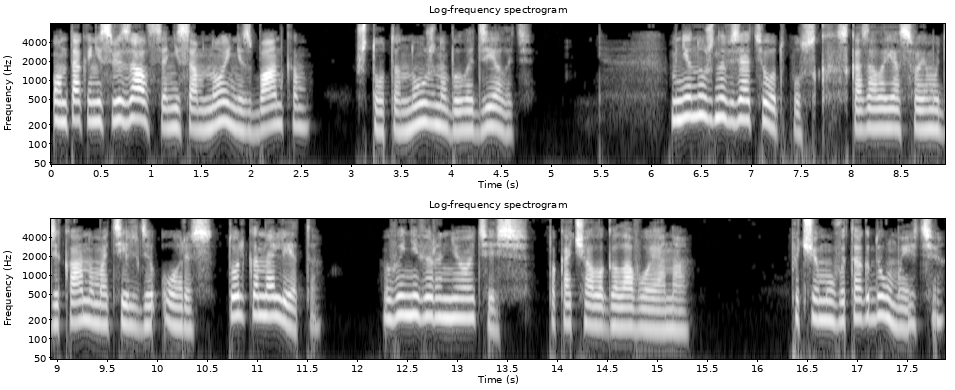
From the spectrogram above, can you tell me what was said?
Он так и не связался ни со мной, ни с банком. Что-то нужно было делать. «Мне нужно взять отпуск», — сказала я своему декану Матильде Орис, — «только на лето». «Вы не вернетесь», — покачала головой она. «Почему вы так думаете?»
